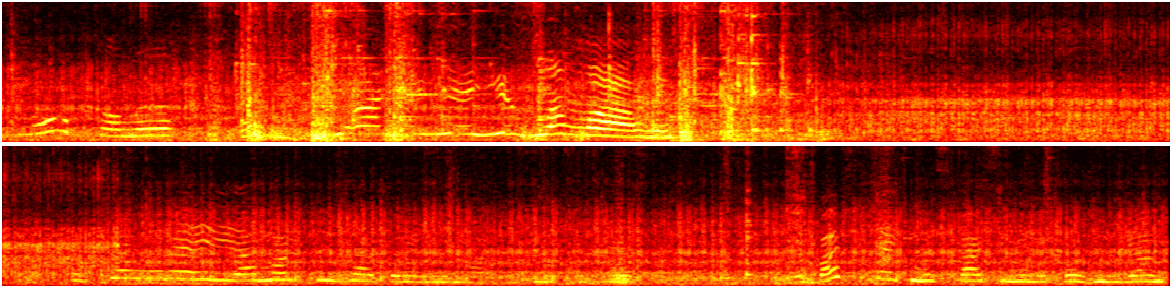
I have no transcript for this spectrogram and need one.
кнопка, але я її зламалась. Це в неї амортизаторів немає. Ну, це просто. Ви бачите, як ми скачемо Слава.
